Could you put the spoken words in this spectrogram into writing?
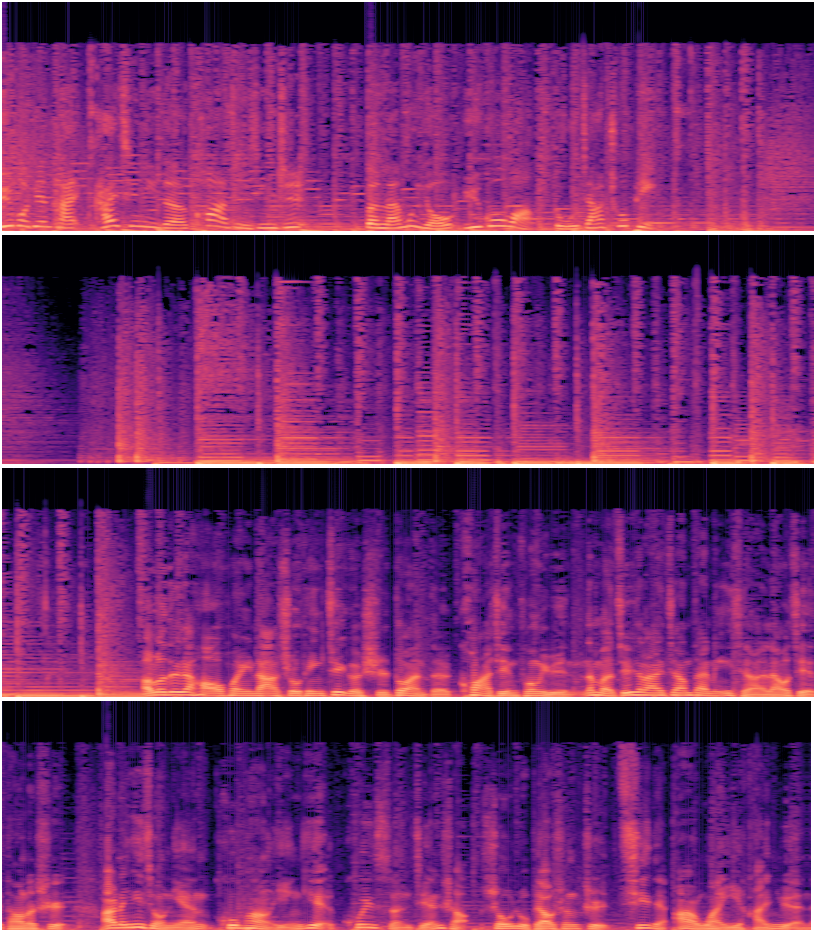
雨果电台开启你的跨境新知，本栏目由雨果网独家出品。Hello，大家好，欢迎大家收听这个时段的跨境风云。那么接下来将带您一起来了解到的是，二零一九年酷胖营业亏损减少，收入飙升至七点二万亿韩元。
